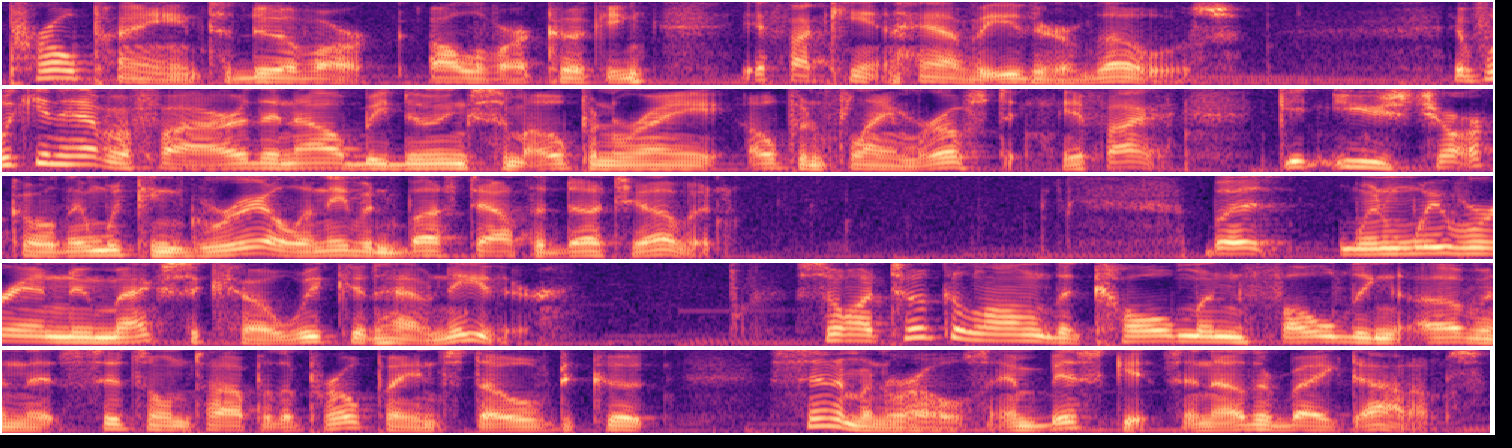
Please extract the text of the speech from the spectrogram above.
propane to do our, all of our cooking if I can't have either of those. If we can have a fire, then I'll be doing some open open flame roasting. If I can use charcoal, then we can grill and even bust out the Dutch oven. But when we were in New Mexico, we could have neither. So I took along the Coleman folding oven that sits on top of the propane stove to cook cinnamon rolls and biscuits and other baked items.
